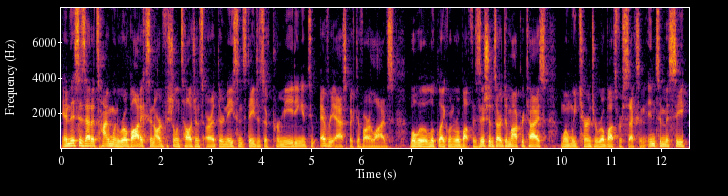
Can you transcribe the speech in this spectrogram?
And this is at a time when robotics and artificial intelligence are at their nascent stages of permeating into every aspect of our lives. What will it look like when robot physicians are democratized, when we turn to robots for sex and intimacy,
